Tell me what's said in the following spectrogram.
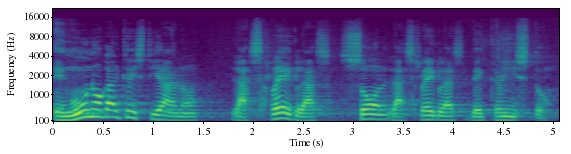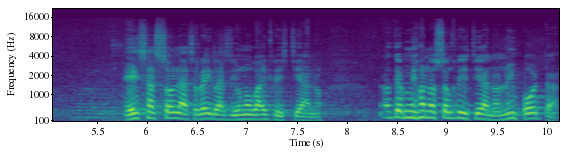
En un hogar cristiano, las reglas son las reglas de Cristo. Esas son las reglas de un hogar cristiano. No, que mis hijos no son cristianos, no importa.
